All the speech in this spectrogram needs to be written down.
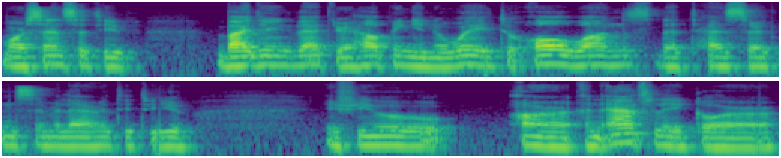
more sensitive, by doing that you're helping in a way to all ones that has certain similarity to you. If you are an athlete or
